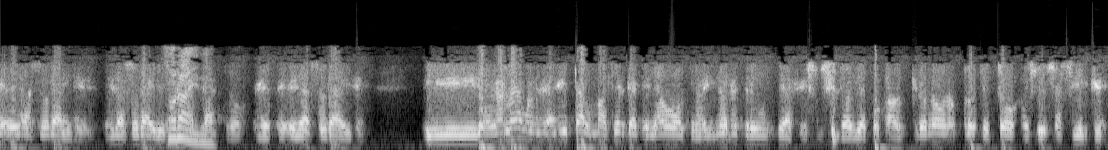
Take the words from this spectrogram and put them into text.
era Zoraire, era Zoraire, Zoraire. era Castro, eh, era Zoraire. Y la agarramos, ahí estaba más cerca que la otra, y no le pregunté a Jesús si lo había tocado, pero no, no protestó Jesús, así que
